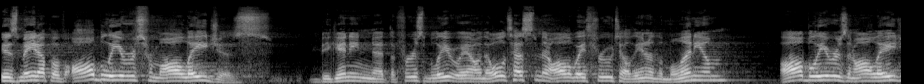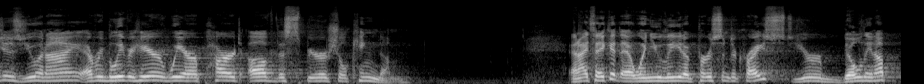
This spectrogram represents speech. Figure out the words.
is made up of all believers from all ages beginning at the first believer, know, in the Old Testament, all the way through till the end of the millennium. All believers in all ages, you and I, every believer here, we are part of the spiritual kingdom. And I take it that when you lead a person to Christ, you're building up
